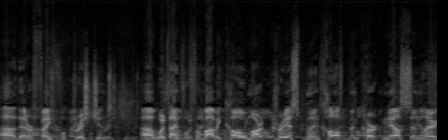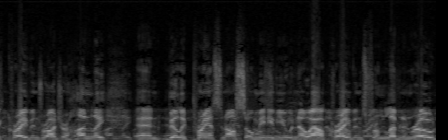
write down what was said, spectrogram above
uh, that are faithful Christians. Uh, we're thankful for Bobby Cole, Mark Crisp, Glenn Kaufman, Kirk Nelson, Larry Cravens, Roger Hunley, and Billy Prince. And also, many of you would know Al Cravens from Lebanon Road.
